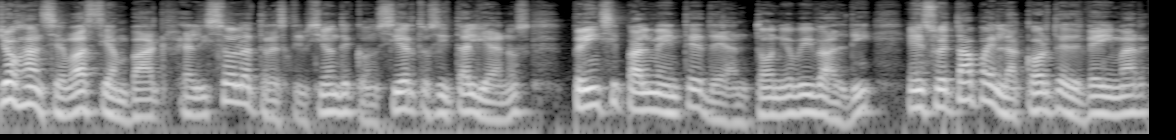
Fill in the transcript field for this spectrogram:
Johann Sebastian Bach realizó la transcripción de conciertos italianos, principalmente de Antonio Vivaldi, en su etapa en la corte de Weimar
